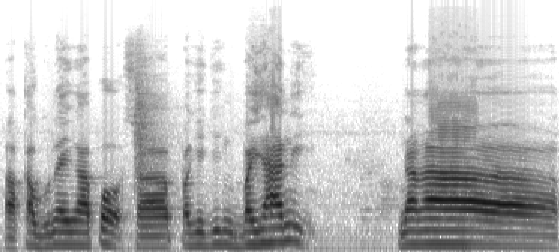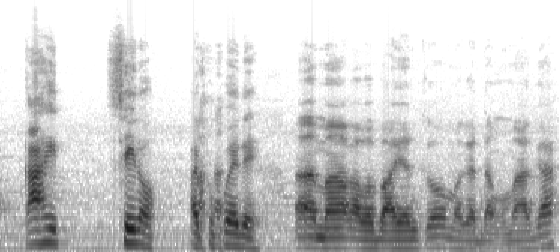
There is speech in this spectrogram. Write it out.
Ah, kaugnay nga po sa pagiging bayani ng ah, kahit sino ay po pwede. Ah, mga kababayan ko, magandang umaga.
